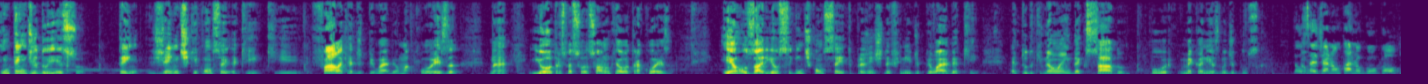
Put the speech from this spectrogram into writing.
Entendido isso, tem gente que, que, que fala que a Deep Web é uma coisa, né? E outras pessoas falam que é outra coisa. Eu usaria o seguinte conceito para a gente definir Deep Web aqui: é tudo que não é indexado por mecanismo de busca. Ou Então- seja, não tá no Google,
